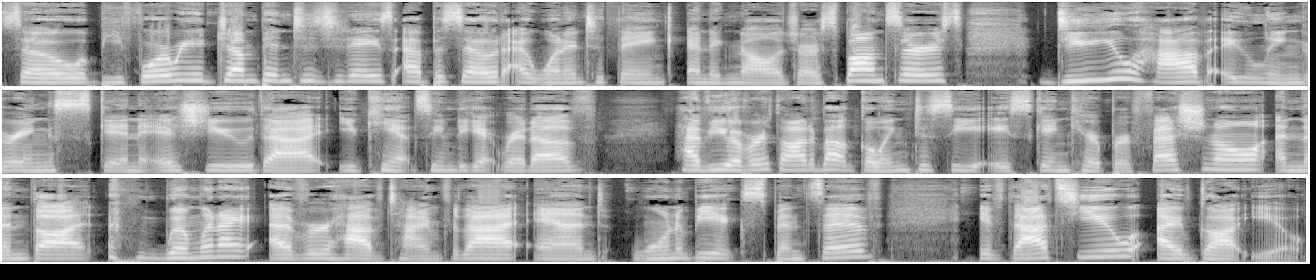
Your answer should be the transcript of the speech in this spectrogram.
So, before we jump into today's episode, I wanted to thank and acknowledge our sponsors. Do you have a lingering skin issue that you can't seem to get rid of? Have you ever thought about going to see a skincare professional and then thought, when would I ever have time for that? And won't it be expensive? If that's you, I've got you.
